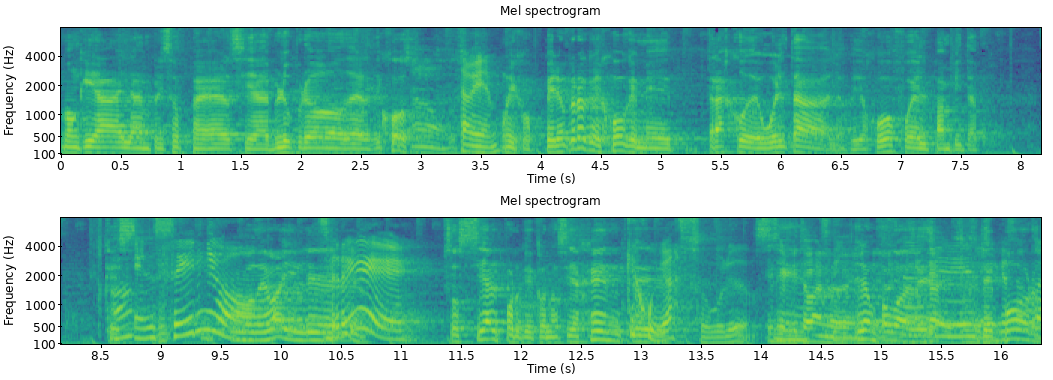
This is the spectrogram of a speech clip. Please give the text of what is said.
Monkey Island, Prince of Persia, Blues Brothers, de juegos Está bien. muy viejos. Pero creo que el juego que me trajo de vuelta a los videojuegos fue el Pump It Up. Que es ¿En serio? juego de baile. Re. Social porque conocía gente. Qué juegazo, boludo. Ese que estaba en lo de- Era un poco de, de deporte,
